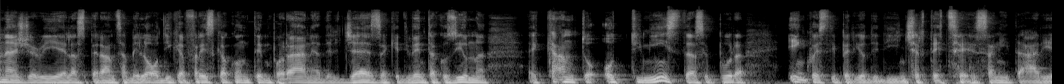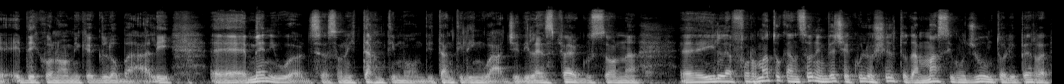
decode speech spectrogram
Menagerie la speranza melodica, fresca, contemporanea del jazz che diventa così un eh, canto ottimista, seppur in questi periodi di incertezze sanitarie ed economiche globali. Eh, many words sono i tanti mondi, tanti linguaggi di Lance Ferguson eh, il formato canzone invece è quello scelto da Massimo Giuntoli per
